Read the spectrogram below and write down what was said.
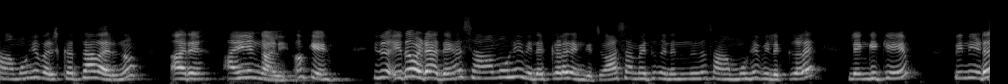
സാമൂഹ്യ പരിഷ്കർത്താവായിരുന്നു ആര്? അയ്യങ്കാളി. ഓക്കെ ഇത് ഇതോടെ അദ്ദേഹം സാമൂഹ്യ വിലക്കുകളെ ലംഘിച്ചു. ആ സമയത്ത് നിലനിന്നിരുന്ന സാമൂഹ്യ വിലക്കുകളെ ലംഘിക്കുകയും പിന്നീട്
